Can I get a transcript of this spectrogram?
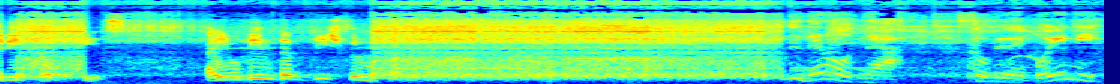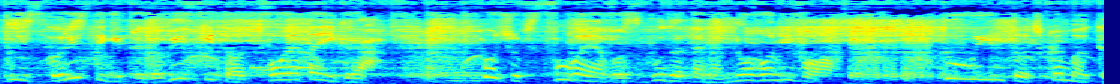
Tri profit. Ai u lind dhe vdiq për mëkat. Собирај поени и искористи ги придобивките од твојата игра. Почувствувај ја возбудата на ново ниво. tuwin.mk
